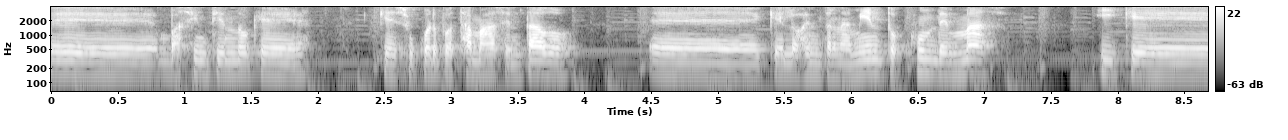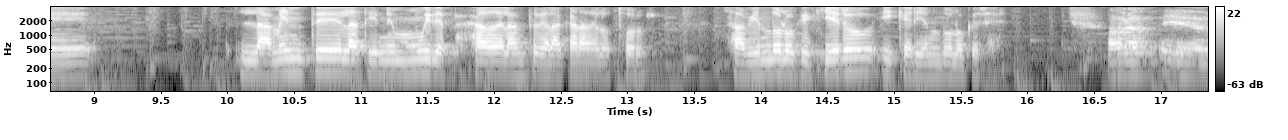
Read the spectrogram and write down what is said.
Eh, va sintiendo que, que su cuerpo está más asentado, eh, que los entrenamientos cunden más y que la mente la tiene muy despejada delante de la cara de los toros, sabiendo lo que quiero y queriendo lo que sé. Ahora, eh,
